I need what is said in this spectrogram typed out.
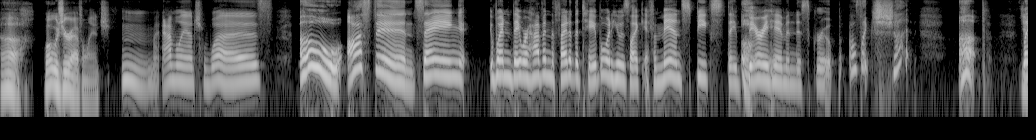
Ugh. What was your avalanche? Mm, my avalanche was oh Austin saying when they were having the fight at the table and he was like, if a man speaks, they bury him in this group. I was like, shut up. Yeah,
